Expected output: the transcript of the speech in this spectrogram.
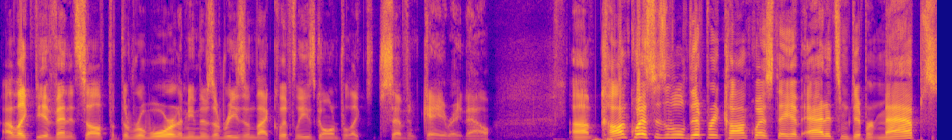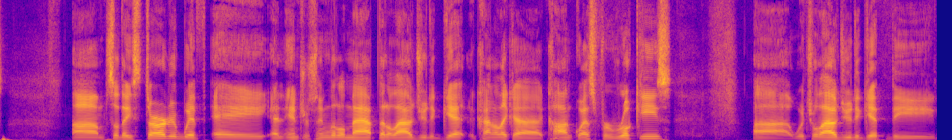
I like the event itself, but the reward. I mean, there's a reason that Cliff Lee's going for like 7K right now. Um, Conquest is a little different. Conquest they have added some different maps. Um, so they started with a an interesting little map that allowed you to get kind of like a conquest for rookies, uh, which allowed you to get the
